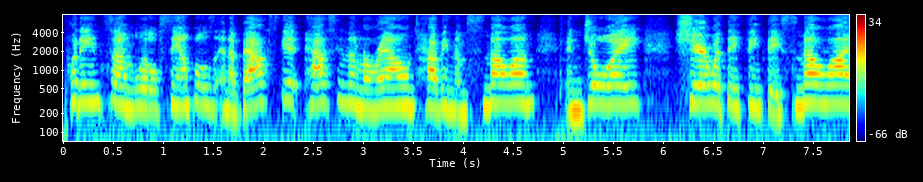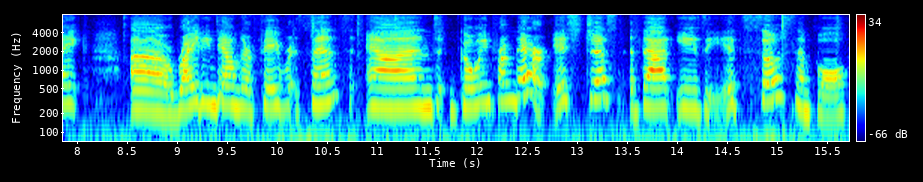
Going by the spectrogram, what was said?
putting some little samples in a basket, passing them around, having them smell them, enjoy, share what they think they smell like, uh, writing down their favorite scents, and going from there. It's just that easy. It's so simple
